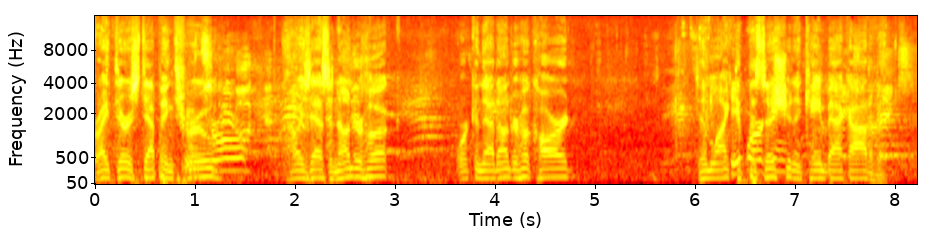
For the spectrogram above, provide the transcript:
right there, stepping through. Now he has an underhook, working that underhook hard. Didn't like Keep the position working. and came back out of it.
